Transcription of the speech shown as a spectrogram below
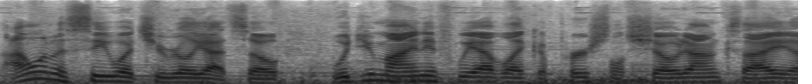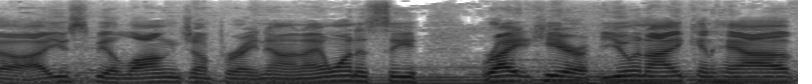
I want to see what you really got. So, would you mind if we have like a personal showdown? Because I, uh, I used to be a long jumper right now, and I want to see right here if you and I can have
